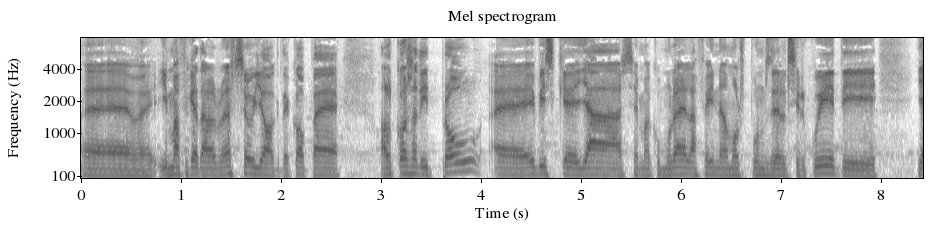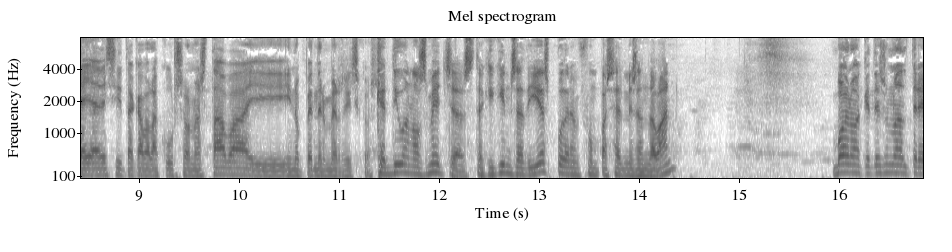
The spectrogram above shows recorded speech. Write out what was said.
eh, i m'ha ficat al, al seu lloc. De cop eh, el cos ha dit prou, eh, he vist que ja se m'acumulava la feina a molts punts del circuit i, i ja he decidit acabar la cursa on estava i, i no prendre més riscos. Què et diuen els metges? D'aquí 15 dies podrem fer un passet més endavant? Bueno, aquest és un altre,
